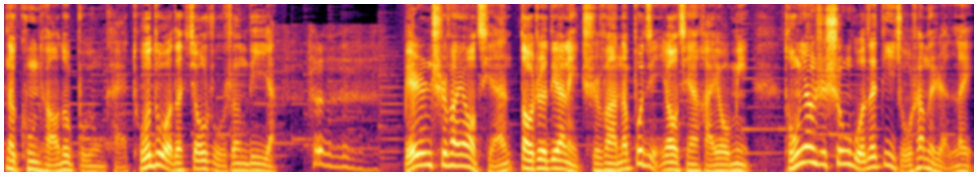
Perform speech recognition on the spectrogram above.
那空调都不用开，妥妥的消暑圣地呀！别人吃饭要钱，到这店里吃饭，那不仅要钱还要命。同样是生活在地球上的人类，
